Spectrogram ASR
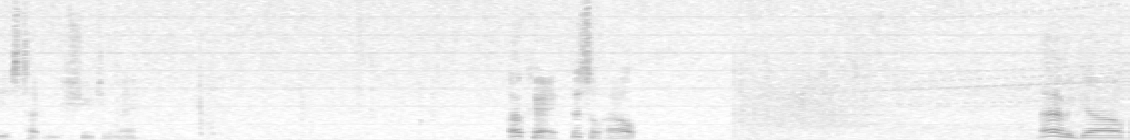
He is technically shooting me. Okay, this'll help. There we go.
